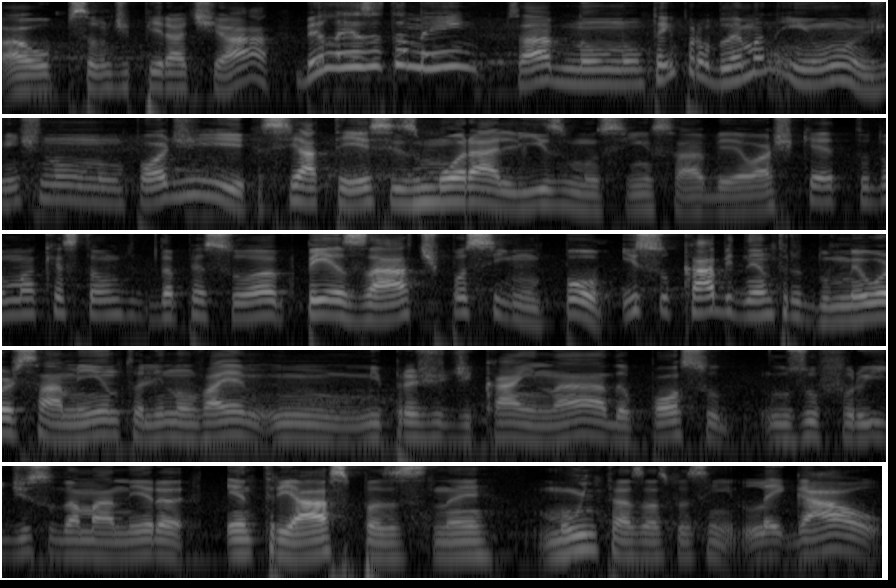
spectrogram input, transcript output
a opção de piratear, beleza também, sabe? Não, não tem problema nenhum. A gente não, não pode se ater a esses moralismos, assim, sabe? Eu acho que é tudo uma questão da pessoa pesar, tipo assim, pô, isso cabe dentro do meu orçamento ali, não vai me prejudicar prejudicar em nada, eu posso usufruir disso da maneira, entre aspas, né? Muitas aspas assim, legal.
